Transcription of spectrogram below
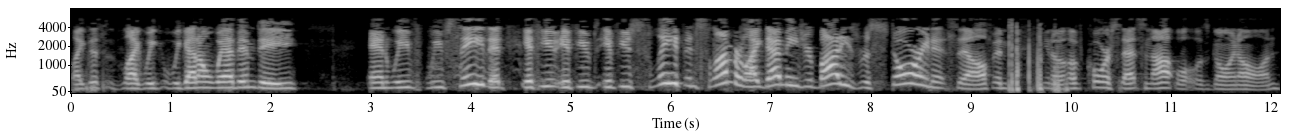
Like this is like we, we got on WebMD and we've we've seen that if you if you if you sleep and slumber like that means your body's restoring itself and you know of course that's not what was going on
